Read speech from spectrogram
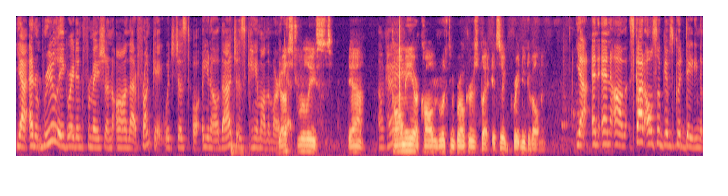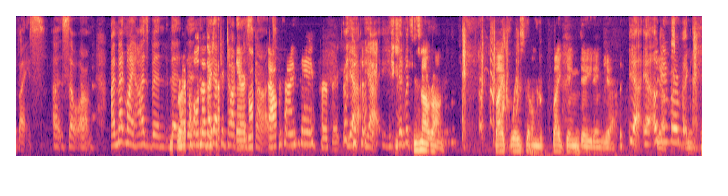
yeah, and really great information on that front gate, which just, uh, you know, that just came on the market. Just released. Yeah. Okay. Call me or call the listing brokers, but it's a great new development. Yeah, and and um, Scott also gives good dating advice. Uh, so um, I met my husband the, Right. the- A whole nother right after talking there. to Going Scott. Valentine's Day, perfect. Yeah, yeah, he's good with. She's not wrong. Bike wisdom, biking, dating. Yeah. Yeah, yeah. Okay, Yeah. perfect.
